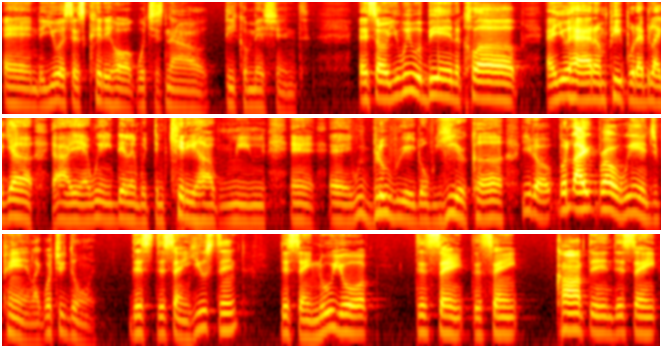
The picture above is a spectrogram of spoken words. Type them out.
and the USS Kitty Hawk, which is now decommissioned. And so you, we would be in the club, and you had them people that be like, "Yeah, yeah, yeah, we ain't dealing with them Kitty Hawk, mm, and and we Blue over here, cuz you know." But like, bro, we in Japan. Like, what you doing? This this ain't Houston. This ain't New York. This ain't this ain't Compton. This ain't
